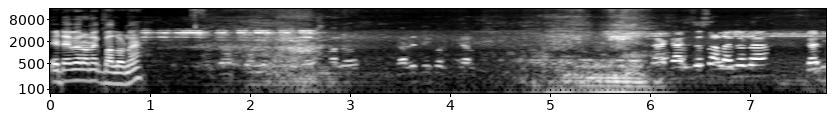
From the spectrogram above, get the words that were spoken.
এই ড্রাইভার অনেক ভালো না? ভালো গাড়ি দিয়ে করে খেয়াল চালাইলো না। গাড়ি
